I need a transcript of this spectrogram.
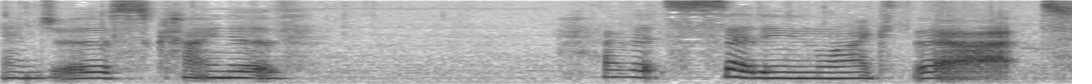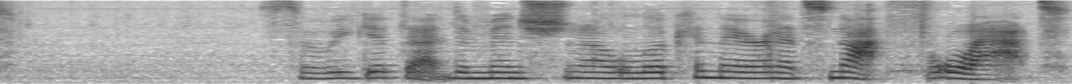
And just kind of have it setting like that. So we get that dimensional look in there and it's not flat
